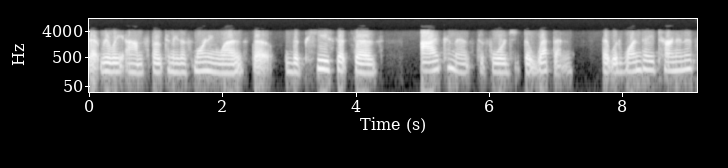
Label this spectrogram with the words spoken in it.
that really um, spoke to me this morning was the the piece that says, I commence to forge the weapon that would one day turn in its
